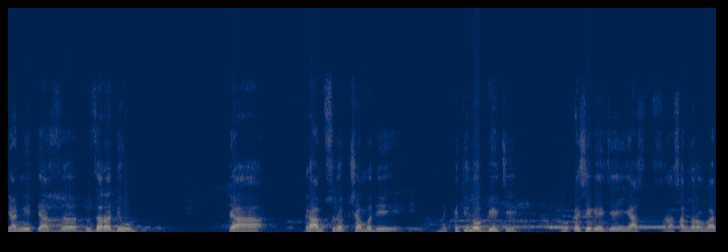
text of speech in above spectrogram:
यांनी त्याच दुजारा देऊन त्या ग्राम सुरक्षामध्ये किती लोक घ्यायचे व कसे घ्यायचे या संदर्भात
